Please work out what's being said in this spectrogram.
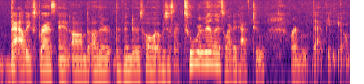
the AliExpress and um the other the vendors haul it was just like too revealing so I did have to remove that video.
